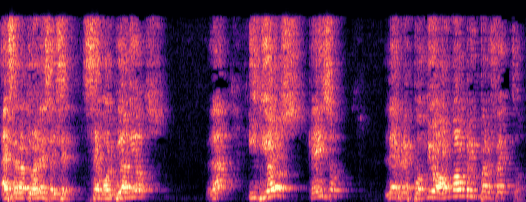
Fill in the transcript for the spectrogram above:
a esa naturaleza, dice, se volvió a Dios. ¿Verdad? Y Dios, ¿qué hizo? Le respondió a un hombre imperfecto.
